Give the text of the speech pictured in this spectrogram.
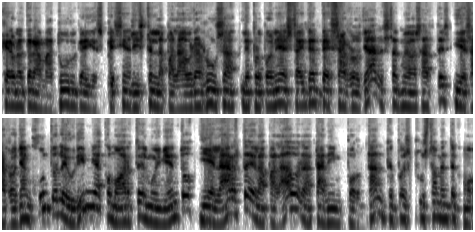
que era una dramaturga y especialista en la palabra rusa. Le propone a Steiner desarrollar estas nuevas artes y desarrollan juntos la eurimia como arte del movimiento y el arte de la palabra, tan importante pues justamente como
